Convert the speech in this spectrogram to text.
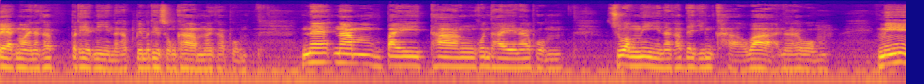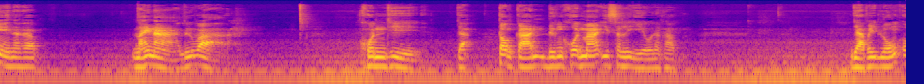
ปลกๆหน่อยนะครับ ประเทศนี้นะครับเป็นประเทศสงครามนะครับผมแนะนำไปทางคนไทยนะครับผมช่วงนี้นะครับได้ยินข่าวว่านะครับผมมีนะครับนายหนาหรือว่า คนที่จะต้องการดึงคนมาอิสราเอลนะครับ อย่าไปหลงโอ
